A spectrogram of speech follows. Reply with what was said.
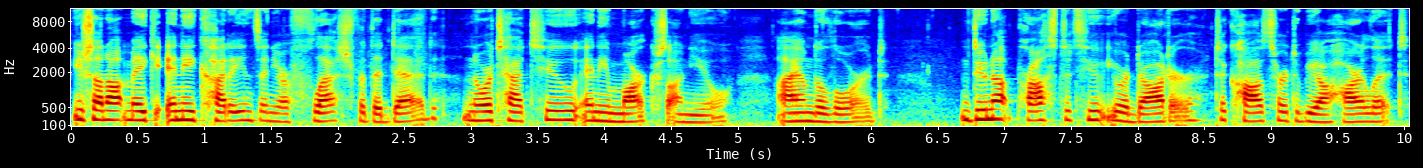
You shall not make any cuttings in your flesh for the dead, nor tattoo any marks on you. I am the Lord. Do not prostitute your daughter to cause her to be a harlot,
